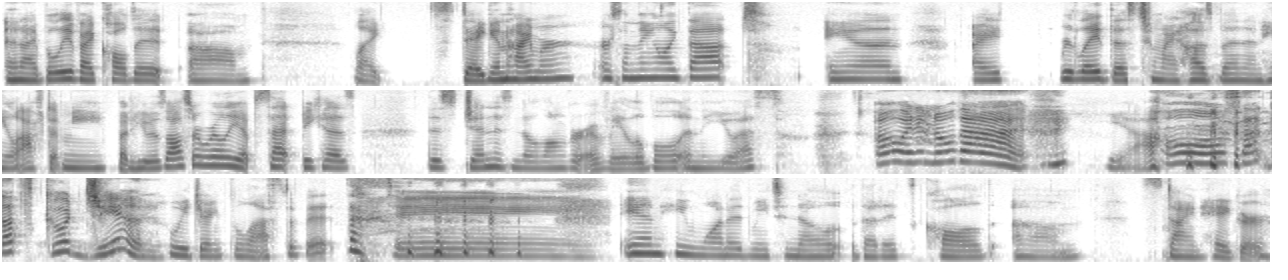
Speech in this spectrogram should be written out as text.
and I believe I called it um, like Stegenheimer or something like that. And I relayed this to my husband, and he laughed at me, but he was also really upset because this gin is no longer available in the U.S. Oh, I didn't know that. yeah, Oh, that, that's good gin. we drank the last of it. Dang. and he wanted me to know that it's called um, Steinhager,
